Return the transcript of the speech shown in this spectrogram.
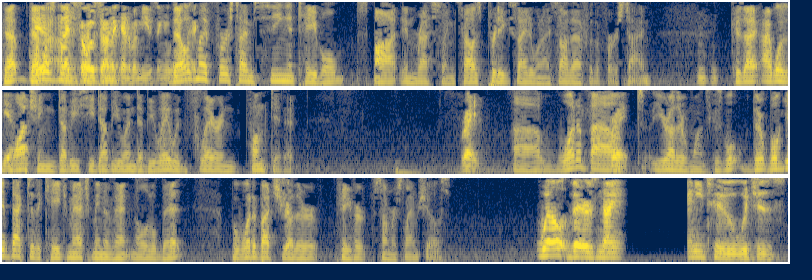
That that Yeah, was my I just always first found time- it kind of amusing. That was my first time seeing a table spot in wrestling, so I was pretty excited when I saw that for the first time. Because I, I wasn't Mm-hmm. Yeah. watching WCW NWA when Flair and Funk did it. right. Uh, what about Right. your other ones? Because we'll there, we'll get back to the cage match main event in a little bit. But what about your other favorite SummerSlam shows? Well, there's 92, which is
